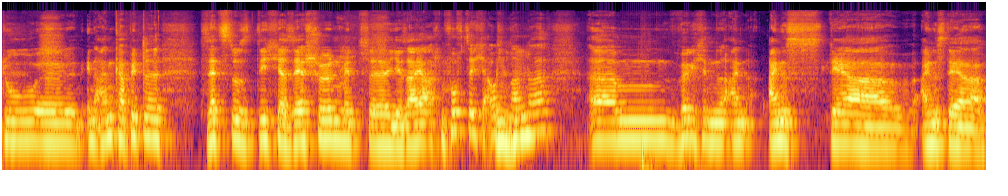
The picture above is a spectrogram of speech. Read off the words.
du äh, in einem Kapitel setzt du dich ja sehr schön mit äh, Jesaja 58 auseinander. Ähm, wirklich in ein, eines, der, eines der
